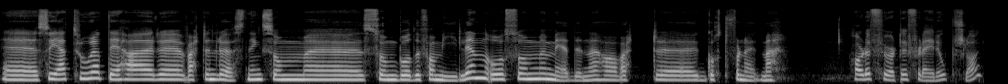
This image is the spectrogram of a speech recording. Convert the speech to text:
Eh, så jeg tror at det har eh, vært en løsning som, eh, som, både familien og som mediene har vært godt fornøyd med. Har det ført til flere oppslag?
